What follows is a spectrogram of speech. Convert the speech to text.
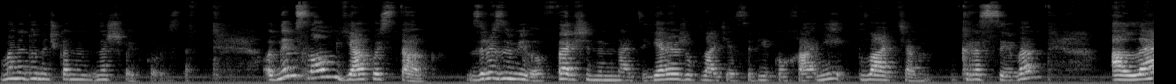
У мене донечка не, швидко росте. Одним словом, якось так. Зрозуміло, в першій номінації я в'яжу плаття собі коханій, плаття красиве, але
